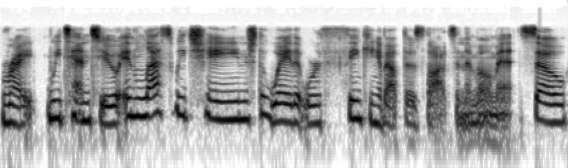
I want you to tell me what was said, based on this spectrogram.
Right. We tend to, unless we change the way that we're thinking about those thoughts in the moment. So,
